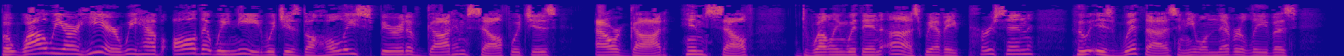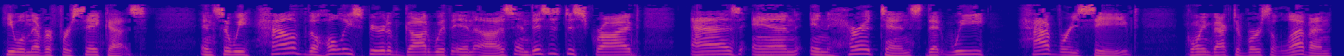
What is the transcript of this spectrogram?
But while we are here, we have all that we need, which is the Holy Spirit of God Himself, which is our God Himself dwelling within us. We have a person who is with us and He will never leave us. He will never forsake us. And so we have the Holy Spirit of God within us, and this is described as an inheritance that we have received. Going back to verse 11,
